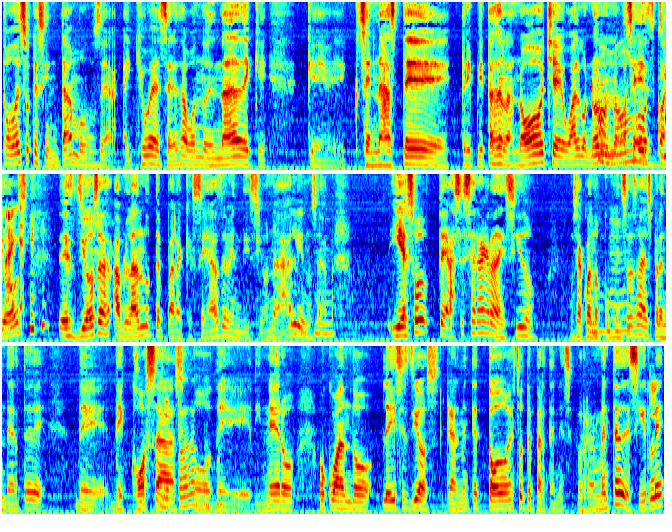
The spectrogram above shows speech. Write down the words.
todo eso que sintamos, o sea, hay que obedecer esa voz, no es nada de que, que cenaste tripitas en la noche o algo, no, no, no, o sea, es Dios, es Dios hablándote para que seas de bendición a alguien, o sea. Y eso te hace ser agradecido, o sea, cuando comienzas a desprenderte de, de, de cosas De o de dinero, o cuando le dices, Dios, realmente todo esto te pertenece, pues realmente decirle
